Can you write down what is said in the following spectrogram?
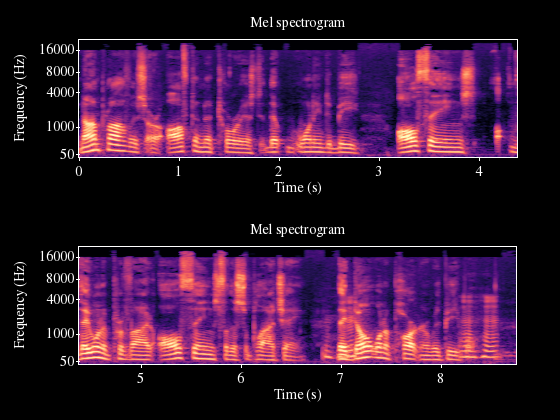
Nonprofits are often notorious that wanting to be all things, they want to provide all things for the supply chain. Mm-hmm. They don't want to partner with people. Mm-hmm.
